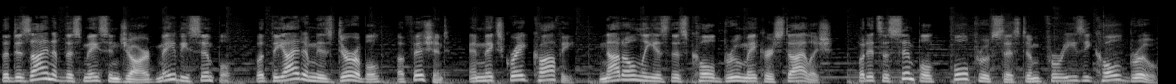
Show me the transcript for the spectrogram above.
The design of this mason jar may be simple, but the item is durable, efficient, and makes great coffee. Not only is this cold brew maker stylish, but it's a simple, foolproof system for easy cold brew.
